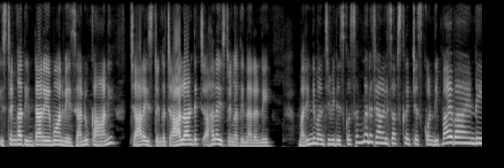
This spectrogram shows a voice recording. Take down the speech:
ఇష్టంగా తింటారేమో అని వేశాను కానీ చాలా ఇష్టంగా చాలా అంటే చాలా ఇష్టంగా తిన్నారండి. మరిన్ని మంచి వీడియోస్ కోసం మన ఛానల్ సబ్స్క్రైబ్ చేసుకోండి. బాయ్ బాయ్ అండి.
